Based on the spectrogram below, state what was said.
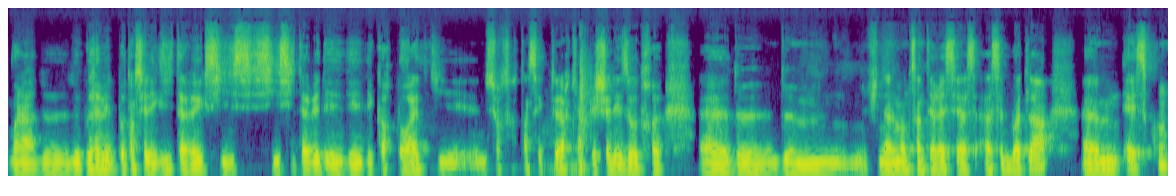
voilà, de, de gréver le potentiel exit avec si si, si tu avais des, des, des corporates qui sur certains secteurs qui empêchaient les autres euh, de, de finalement de s'intéresser à, à, cette boîte là. Euh, Est-ce qu'on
